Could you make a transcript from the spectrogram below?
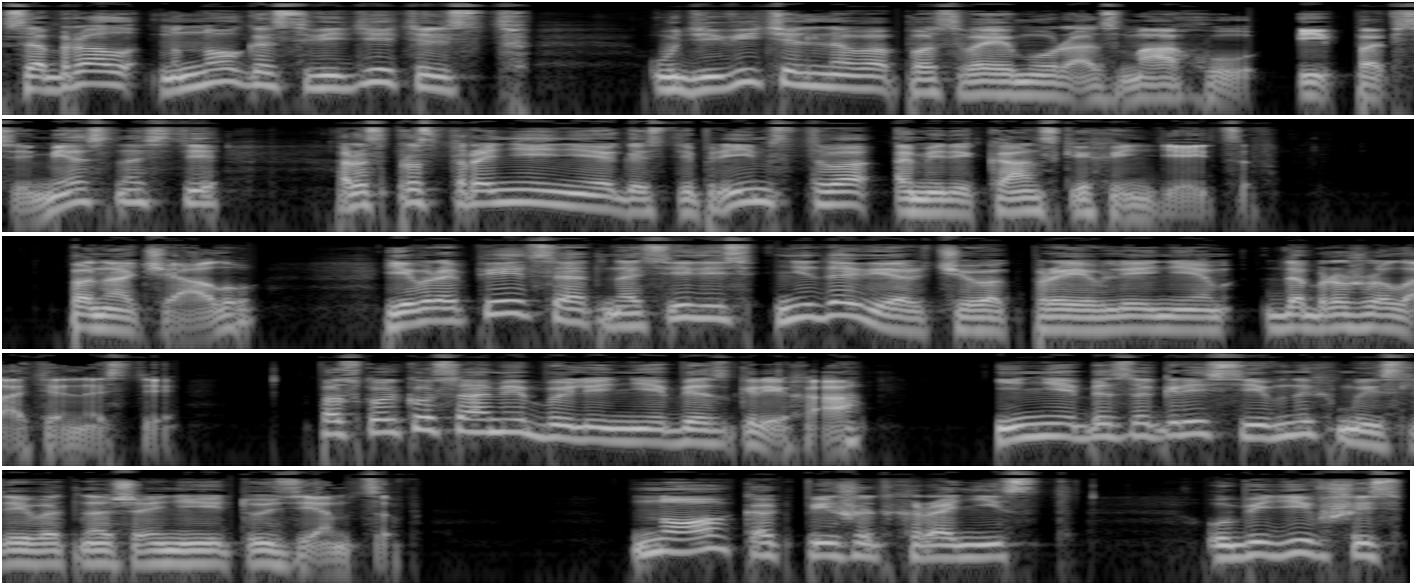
собрал много свидетельств удивительного по своему размаху и повсеместности распространения гостеприимства американских индейцев. Поначалу европейцы относились недоверчиво к проявлениям доброжелательности, поскольку сами были не без греха и не без агрессивных мыслей в отношении туземцев. Но, как пишет хронист, убедившись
